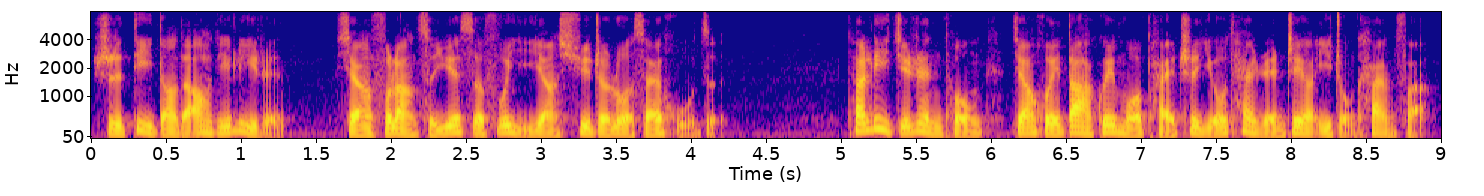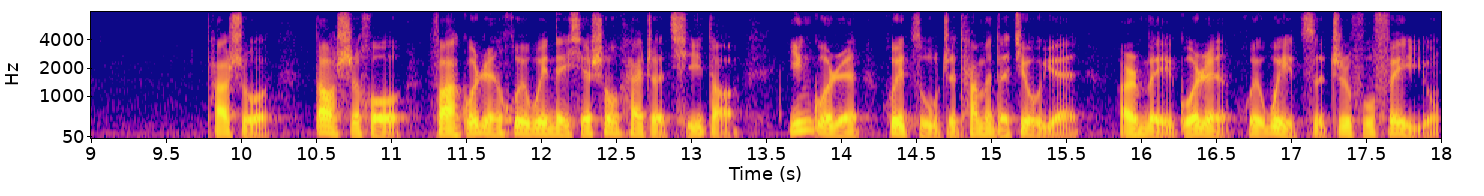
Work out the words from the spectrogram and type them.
是地道的奥地利人，像弗朗茨·约瑟夫一样蓄着络腮胡子。他立即认同将会大规模排斥犹太人这样一种看法。他说：“到时候法国人会为那些受害者祈祷，英国人会组织他们的救援，而美国人会为此支付费用。”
